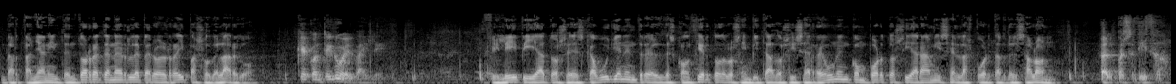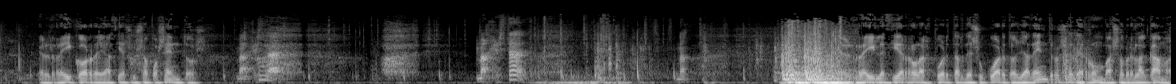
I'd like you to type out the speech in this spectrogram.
D'Artagnan intentó retenerle, pero el rey pasó de largo. que continúe el baile. Philippe y Athos se escabullen entre el desconcierto de los invitados y se reúnen con Portos y Aramis en las puertas del salón. Al pasadizo. El rey corre hacia sus aposentos. Majestad. Majestad. Ma- El rey le cierra las puertas de su cuarto y adentro se derrumba sobre la cama.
